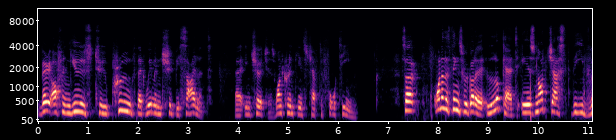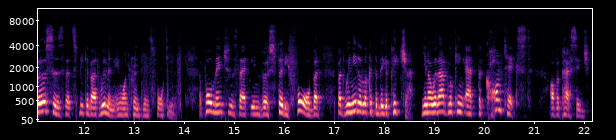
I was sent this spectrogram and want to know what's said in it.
very often used to prove that women should be silent uh, in churches. 1 Corinthians chapter 14. So, one of the things we've got to look at is not just the verses that speak about women in 1 Corinthians 14. Uh, Paul mentions that in verse 34, but, but we need to look at the bigger picture. You know, without looking at the context of a passage,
